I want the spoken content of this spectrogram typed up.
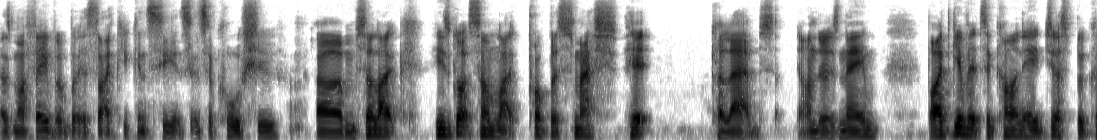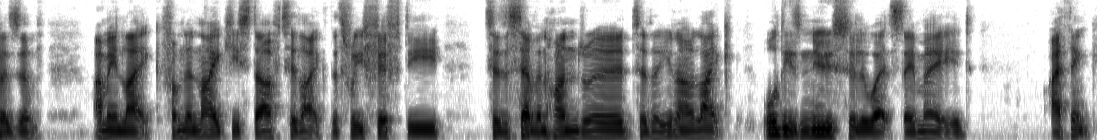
as my favorite, but it's like you can see it's it's a cool shoe. Um, so like he's got some like proper smash hit collabs under his name, but I'd give it to Kanye just because of, I mean, like from the Nike stuff to like the 350 to the 700 to the you know like all these new silhouettes they made. I think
